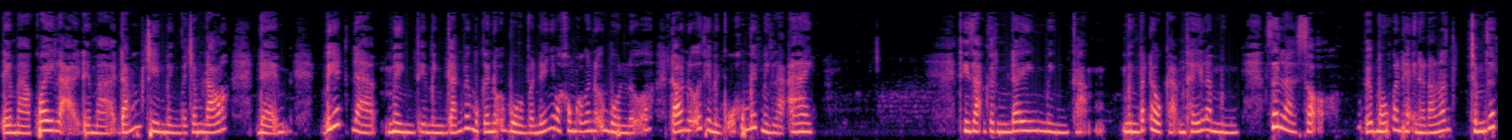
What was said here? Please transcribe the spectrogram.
để mà quay lại, để mà đắm chìm mình vào trong đó. Để biết là mình thì mình gắn với một cái nỗi buồn, và nếu như mà không có cái nỗi buồn nữa, đó nữa thì mình cũng không biết mình là ai thì dạo gần đây mình cảm, mình bắt đầu cảm thấy là mình rất là sợ cái mối quan hệ nào đó nó chấm dứt.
